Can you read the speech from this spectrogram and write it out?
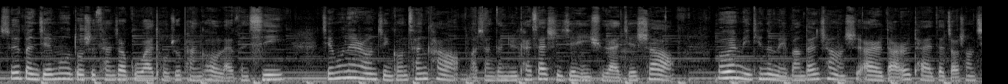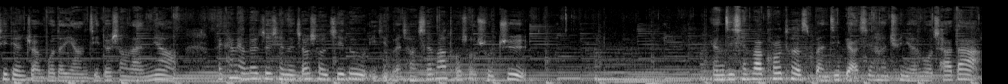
所以本节目都是参照国外投注盘口来分析。节目内容仅供参考，马上根据开赛时间依序来介绍。微微明天的美邦单场是艾尔达二台在早上七点转播的洋基对上蓝鸟。来看两队之前的交手记录以及本场先发投手数据。洋基先发 Cortes 本季表现和去年落差大，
